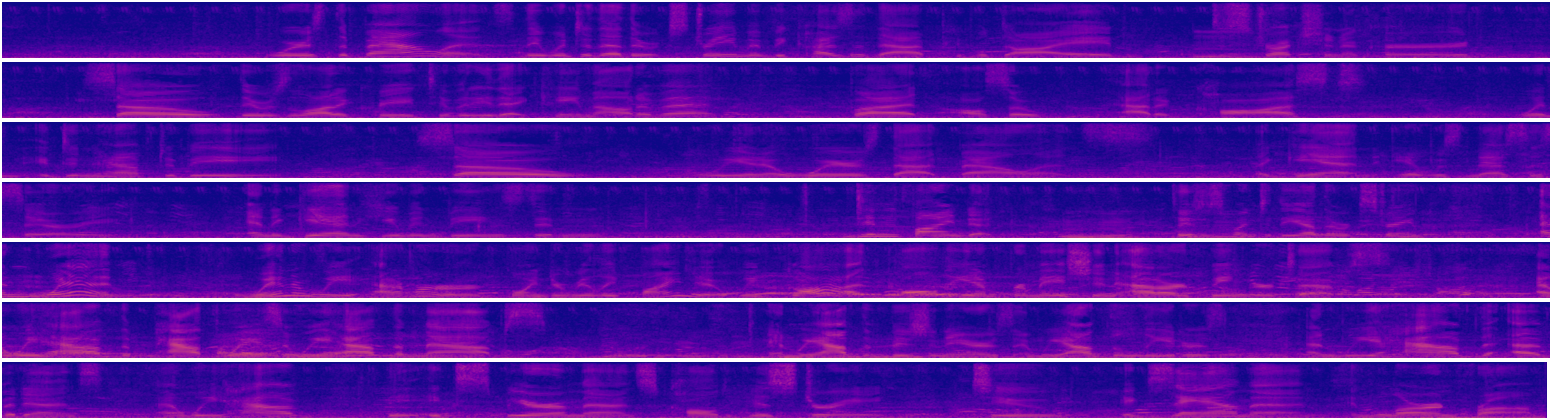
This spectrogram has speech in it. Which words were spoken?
Where's the balance? They went to the other extreme, and because of that, people died, mm. destruction occurred. So there was a lot of creativity that came out of it, but also at a cost when it didn't have to be. So, you know, where's that balance? Again, it was necessary and again, human beings didn't didn't find it. Mm-hmm. They just mm-hmm. went to the other extreme. And when? When are we ever going to really find it? We've got all the information at our fingertips. And we have the pathways and we have the maps. And we have the visionaries and we have the leaders and we have the evidence and we have the experiments called history to examine and learn from.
